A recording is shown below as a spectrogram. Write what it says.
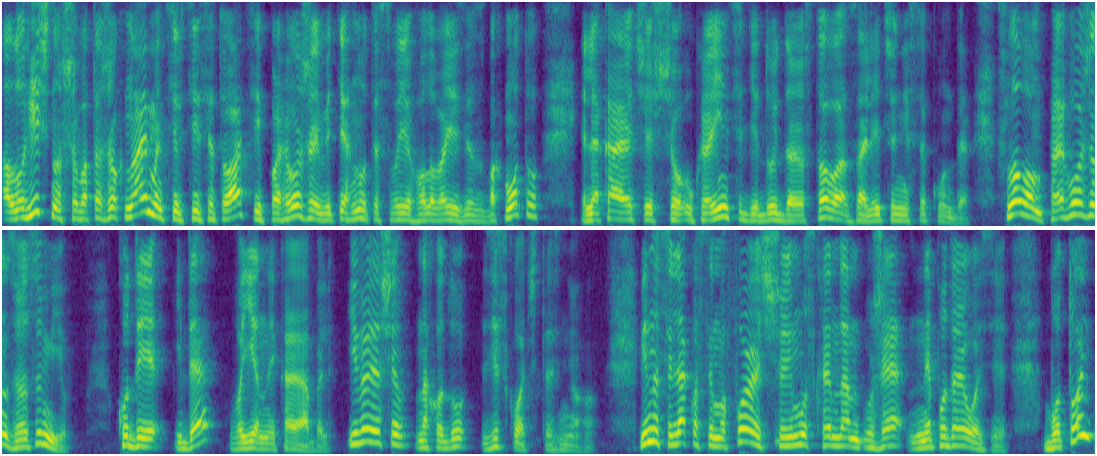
А логічно, що ватажок найманців в цій ситуації погрожує відтягнути своїх головорізів з Бахмуту, лякаючи, що українці дійдуть до Ростова за лічені секунди. Словом, Пригожин зрозумів, куди йде воєнний корабль, і вирішив на ходу зіскочити з нього. Він усіляко семафорить, що йому з Кремлем уже не по дорозі, бо той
